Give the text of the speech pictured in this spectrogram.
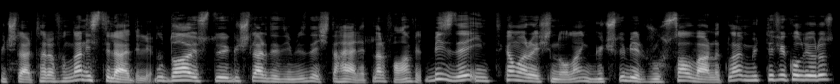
güçler tarafından istila ediliyor. Bu doğaüstü güçler dediğimizde işte hayaletler falan filan. Biz de intikam arayışında olan güçlü bir ruhsal varlıkla müttefik oluyoruz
